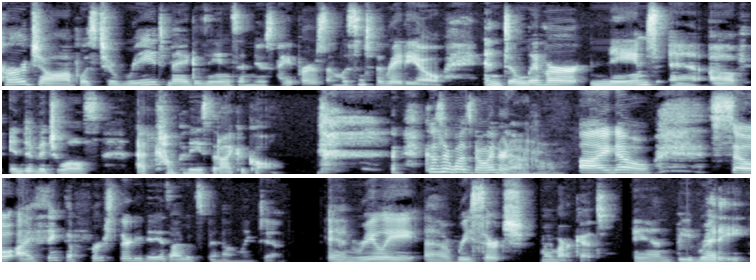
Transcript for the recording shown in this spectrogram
her job was to read magazines and newspapers and listen to the radio and deliver names uh, of individuals at companies that I could call. Because there was no internet. Wow. I know. So I think the first 30 days I would spend on LinkedIn and really uh, research my market and be ready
